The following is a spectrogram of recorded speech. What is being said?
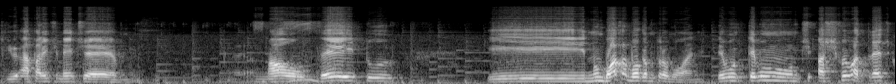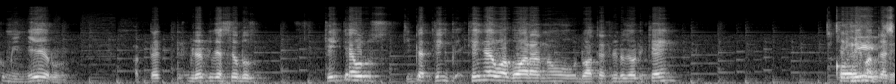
que aparentemente é, é mal feito. E não bota a boca no trombone. Teve um, teve um. Acho que foi o Atlético Mineiro. Atlético Mineiro que venceu dos. Quem é o dos, quem, quem, quem é o agora no, do Atlético Mineiro de quem? Corinthians.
